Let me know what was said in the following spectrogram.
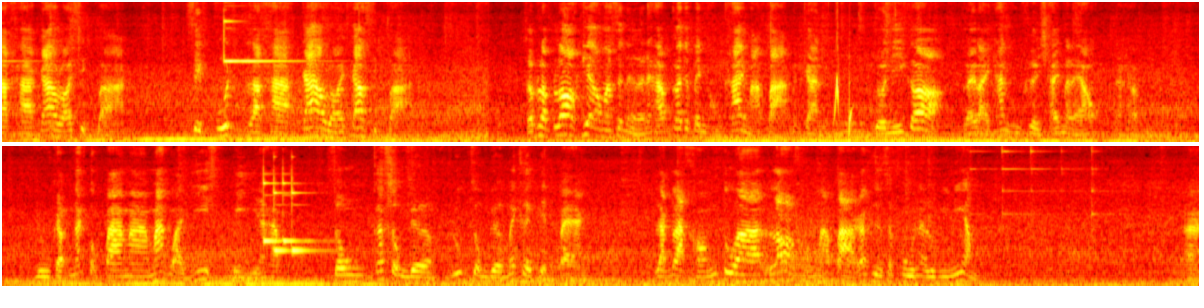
ราคา 910 บาท 10 ฟุต ราคา 990 บาทสำหรับลอกที่เอามาเสนอนะครับ ก็จะเป็นของค่ายหมาป่าเหมือนกัน ตัวนี้ก็หลาย ๆ ท่านคงเคยใช้มาแล้วนะครับ อยู่กับนักตกปลามามากกว่า 20 ปีนะครับ ทรงก็ทรงเดิมรูปทรงเดิมไม่เคยเปลี่ยนแปลง หลัก ๆ ของตัวลอกของหมาป่าก็คือสปูลอลูมิเนียม อ่า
